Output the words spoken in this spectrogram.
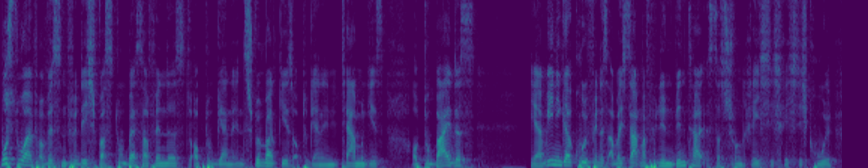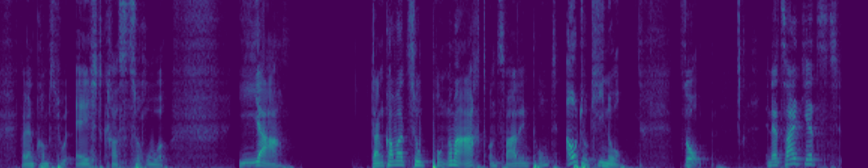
Musst du einfach wissen für dich, was du besser findest. Ob du gerne ins Schwimmbad gehst, ob du gerne in die Therme gehst, ob du beides eher weniger cool findest. Aber ich sag mal, für den Winter ist das schon richtig, richtig cool. Weil dann kommst du echt krass zur Ruhe. Ja. Dann kommen wir zu Punkt Nummer 8 und zwar den Punkt Autokino. So, in der Zeit jetzt,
